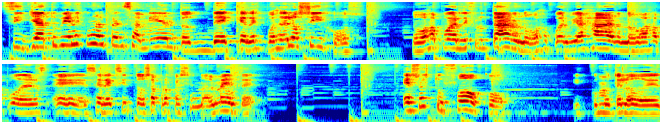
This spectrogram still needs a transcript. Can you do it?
si ya tú vienes con el pensamiento de que después de los hijos no vas a poder disfrutar, no vas a poder viajar, no vas a poder eh, ser exitosa profesionalmente, eso es tu foco. Y como te lo, he,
